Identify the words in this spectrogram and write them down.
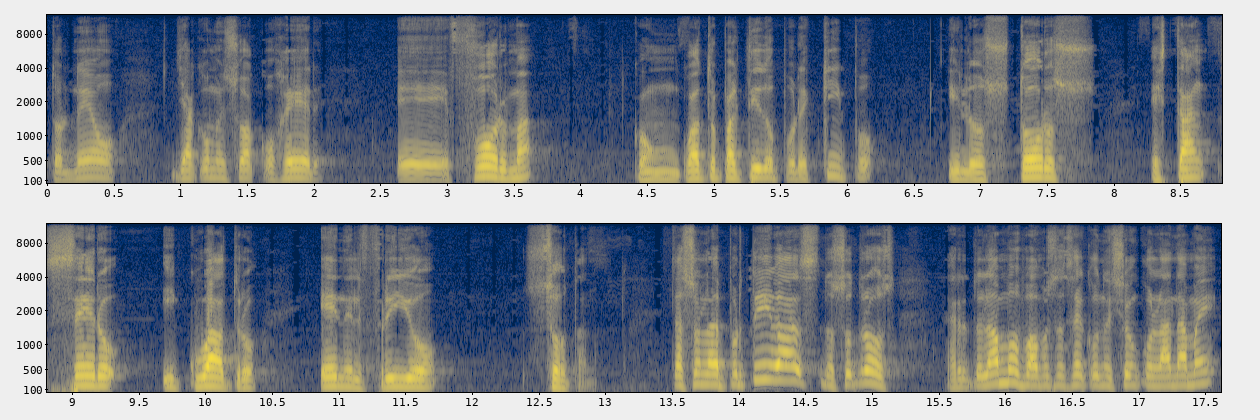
torneo ya comenzó a coger eh, forma con cuatro partidos por equipo y los toros están 0 y 4 en el frío sótano. Estas son las deportivas, nosotros retornamos, vamos a hacer conexión con la ANAME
